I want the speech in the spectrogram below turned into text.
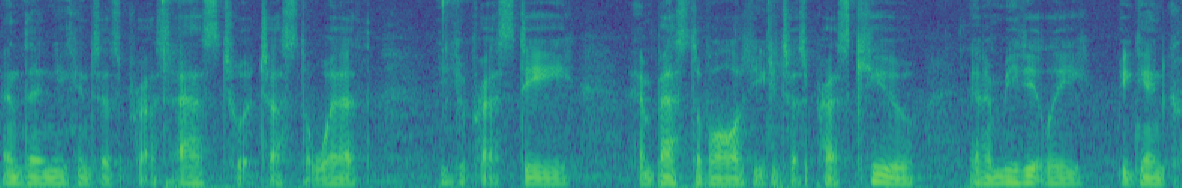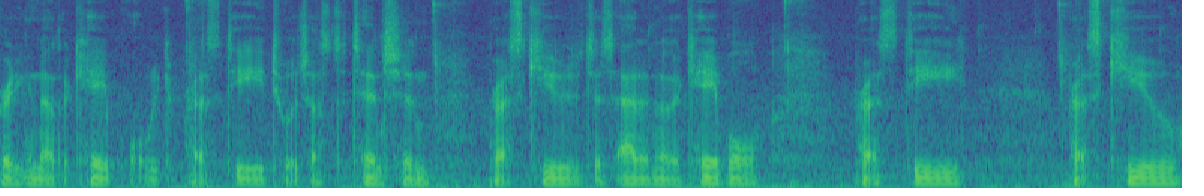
And then you can just press S to adjust the width. You can press D. And best of all you can just press Q and immediately begin creating another cable. We can press D to adjust the tension press Q to just add another cable press D press Q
